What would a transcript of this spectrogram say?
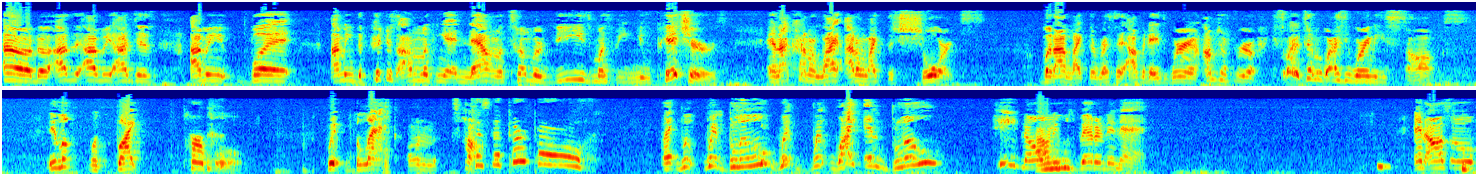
I don't know. I, I mean, I just, I mean, but I mean, the pictures I'm looking at now on Tumblr, these must be new pictures, and I kind of like. I don't like the shorts, but I like the rest of the outfit that he's wearing. I'm trying to figure out. Can somebody tell me why is he wearing these socks? They look What? like purple with black on the top. Because they're purple. Like with, with blue, with with white and blue, he I don't knows even- better than that. And also,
